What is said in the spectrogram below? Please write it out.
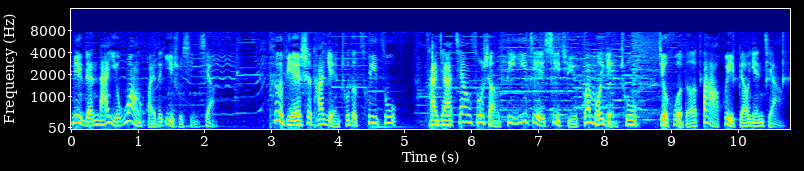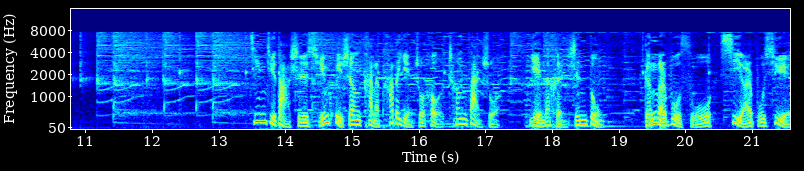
令人难以忘怀的艺术形象。特别是他演出的《崔租》，参加江苏省第一届戏曲观摩演出就获得大会表演奖。京剧大师荀慧生看了他的演出后称赞说：“演得很生动。”梗而不俗，细而不血，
